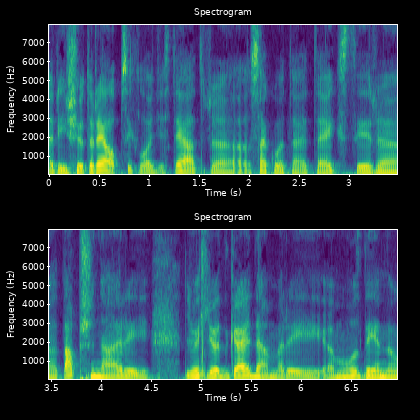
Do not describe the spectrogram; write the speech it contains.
arī šo reālu psiholoģijas teātra sekotāju teksti ir tapšanā arī ļoti, ļoti gaidām arī mūsdienu,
